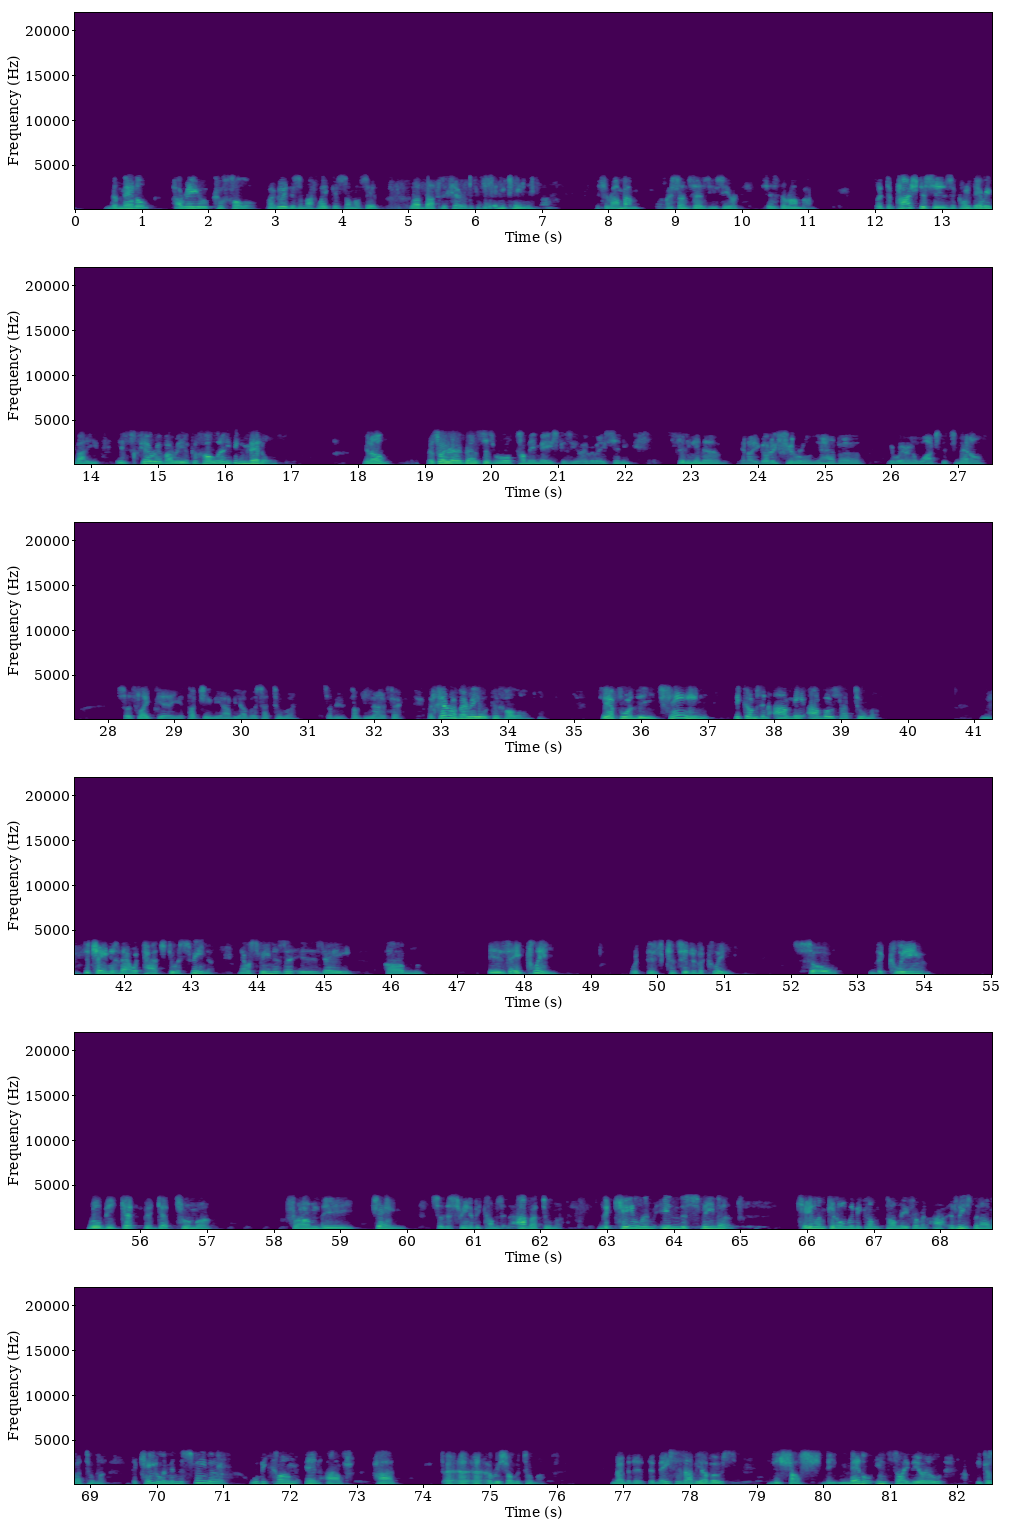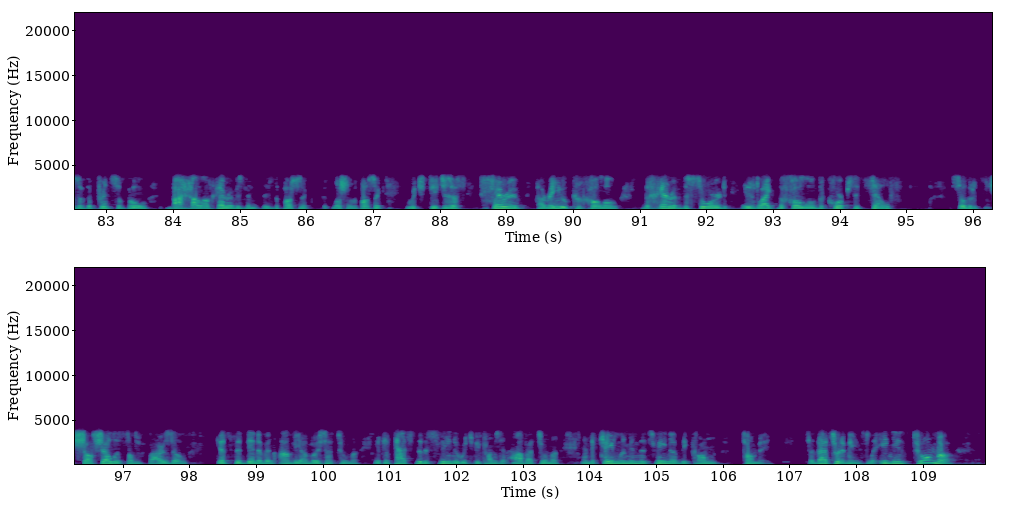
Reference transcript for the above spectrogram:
the metal, harehu kecholov. By the way, there's a machlekes. Some say it Love Dr. Sarah because of any Kalim. It's the Rambam. My son says he's here, says the Rambam. But the pashtus is, according to everybody, is cherev harei kachol, anything metal. You know, that's why Rabbi Brown says we're all tummy mace because you know everybody's sitting, sitting in a, you know, you go to a funeral and you have a, you're wearing a watch that's metal, so it's like uh, you're touching the avi avos hatuma, something, something to that effect. But. Therefore, the chain becomes an avi avos hatuma. The chain is now attached to a sphena. Now, a sphena is a, is a um, is a kli, what is considered a kli. So the kli will be get get tuma from the chain. So the sphena becomes an avatuma. The kalim in the sphena, kalim can only become tummy from an uh, at least an avatuma. The kalim in the sphena will become an av hat uh, uh, a, a, a rishon latuma. Remember, the, the mace is aviyavos, the shalsh, the metal inside the oil, because of the principle bachal al cherev is the is the pasuk, the lashon of the pasuk, which teaches us cherev hareu kacholol. The cherev, the sword, is like the cholol, the corpse itself. So the shalshelis of barzel gets the din of an avi avosatuma. It's attached to the svina, which becomes an avatuma, and the kalim in the svina become tame. So that's what it means. Le'inyan tuma,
